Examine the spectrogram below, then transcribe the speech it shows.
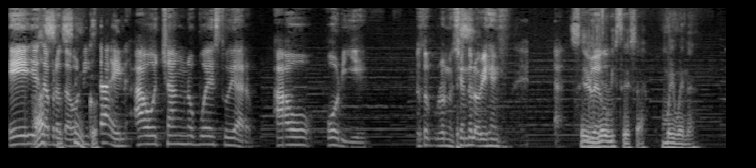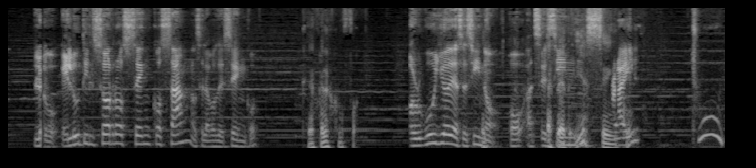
ella es Ah, la sí, protagonista en Ao-chan no puede estudiar, Ao Orie, estoy pronunciándolo bien. Sí, yo Luego- he visto esa. Muy buena. Luego, el útil zorro Senko-san, hace la voz de Senko. Que fue el. Orgullo de asesino o Espérate, ¿y Assassin? Pride. Chuch,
